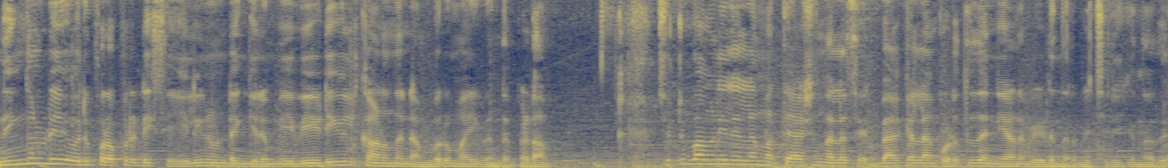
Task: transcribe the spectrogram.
നിങ്ങളുടെ ഒരു പ്രോപ്പർട്ടി സെയിലിനുണ്ടെങ്കിലും ഈ വീഡിയോയിൽ കാണുന്ന നമ്പറുമായി ബന്ധപ്പെടാം. ചുറ്റുപാങ്ങളിലെല്ലാം അത്യാവശ്യം നല്ല സെറ്റ് ബാക്ക് എല്ലാം കൊടുത്തു തന്നെയാണ് വീട് നിർമ്മിച്ചിരിക്കുന്നത്.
